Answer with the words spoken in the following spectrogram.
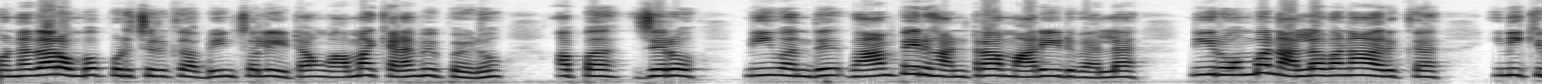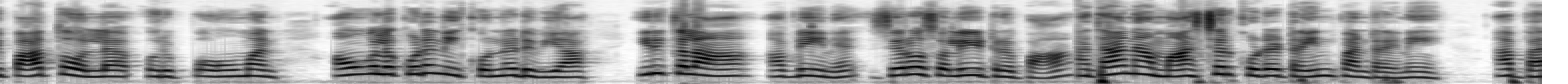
ஒன்றை தான் ரொம்ப பிடிச்சிருக்கு அப்படின்னு சொல்லிட்டு அவங்க அம்மா கிளம்பி போயிடும். அப்போ ஜெரோ நீ வந்து வேம்பேர் ஹண்ட்ராக மாறிடுவல்ல. நீ ரொம்ப நல்லவனாக இருக்க. இன்னைக்கு பார்த்தோம்ல ஒரு உமன் அவங்கள கூட நீ கொன்னுடுவியா? இருக்கலாம் அப்படின்னு ஜெரோ சொல்லிட்டு இருப்பான். அதான் நான் மாஸ்டர் கூட ட்ரெயின் பண்ணுறேனே அப்போ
